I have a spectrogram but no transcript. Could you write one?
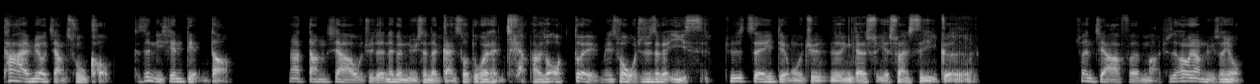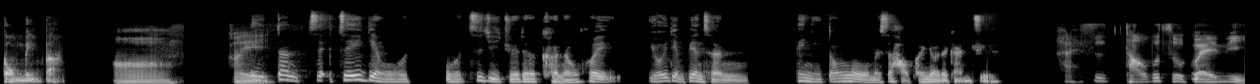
他还没有讲出口，可是你先点到。那当下，我觉得那个女生的感受都会很强。她说：“哦，对，没错，我就是这个意思，就是这一点，我觉得应该是也算是一个算加分嘛，就是它会让女生有共鸣吧。”哦，可以。欸、但这这一点我，我我自己觉得可能会有一点变成，哎、欸，你懂我，我们是好朋友的感觉，还是逃不出闺蜜？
